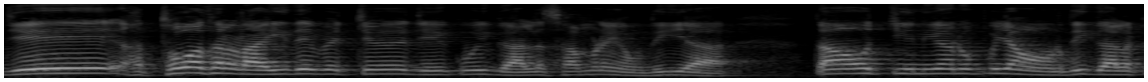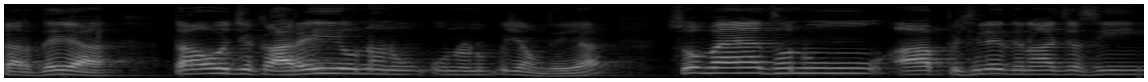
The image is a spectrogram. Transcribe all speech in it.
ਜੇ ਹੱਥੋਂ ਹੱਥ ਲੜਾਈ ਦੇ ਵਿੱਚ ਜੇ ਕੋਈ ਗੱਲ ਸਾਹਮਣੇ ਆਉਂਦੀ ਆ ਤਾਂ ਉਹ ਚੀਨੀਆਂ ਨੂੰ ਭਜਾਉਣ ਦੀ ਗੱਲ ਕਰਦੇ ਆ, ਤਾਂ ਉਹ ਜਕਾਰੇ ਹੀ ਉਹਨਾਂ ਨੂੰ ਉਹਨਾਂ ਨੂੰ ਭਜਾਉਂਦੇ ਆ। ਸੋ ਮੈਂ ਤੁਹਾਨੂੰ ਆ ਪਿਛਲੇ ਦਿਨਾਂ 'ਚ ਅਸੀਂ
